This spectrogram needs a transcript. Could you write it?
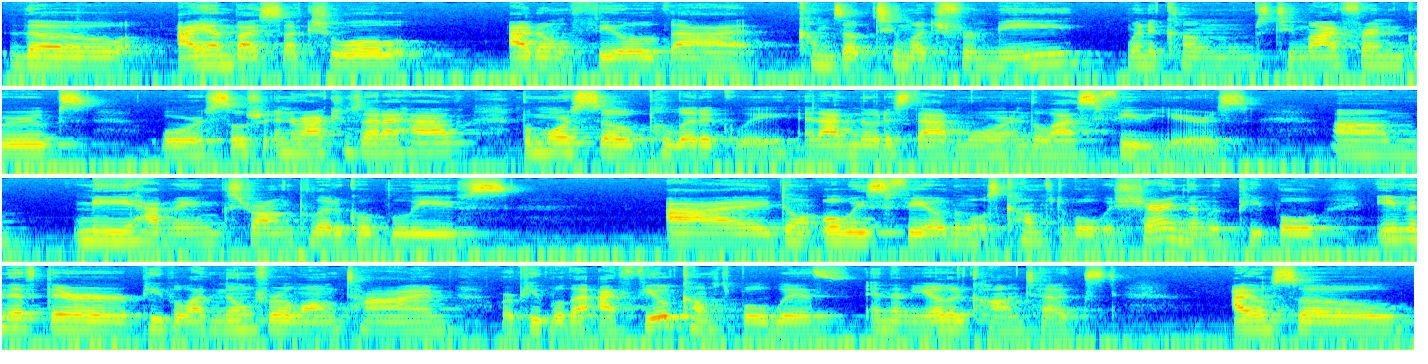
though I am bisexual, I don't feel that comes up too much for me when it comes to my friend groups or social interactions that I have, but more so politically. And I've noticed that more in the last few years. Um, me having strong political beliefs I don't always feel the most comfortable with sharing them with people, even if they're people I've known for a long time or people that I feel comfortable with in any other context. I also,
